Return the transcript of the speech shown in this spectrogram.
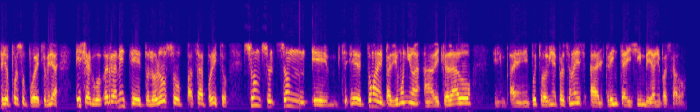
Pero por supuesto, mira, es algo realmente doloroso pasar por esto. Son, son, eh, eh, toman el patrimonio a, declarado en, en impuestos a los bienes personales al 30 de diciembre del año pasado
